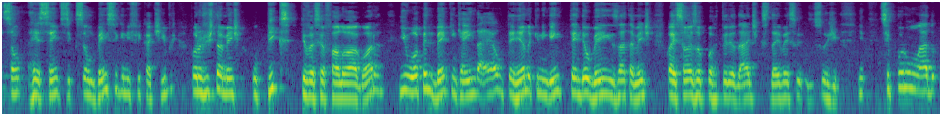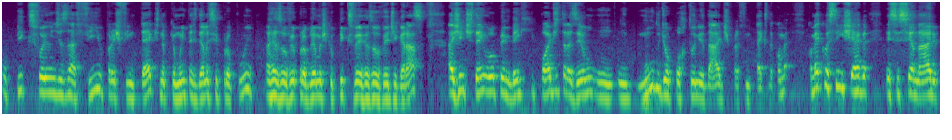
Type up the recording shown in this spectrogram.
são recentes e que são bem significativos foram justamente o Pix, que você falou agora, e o Open Banking, que ainda é um terreno que ninguém entendeu bem exatamente quais são as oportunidades que isso daí vai surgir. E se por um lado o Pix foi um desafio para as fintechs, né, porque muitas delas se propunham a resolver problemas que o Pix veio resolver de graça, a gente tem o Open Banking que pode trazer um, um mundo de oportunidades para fintechs. Né? Como, é, como é que você enxerga esse cenário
